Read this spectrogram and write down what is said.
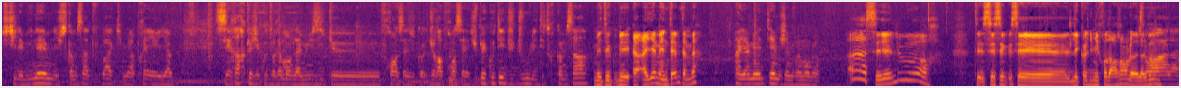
style Eminem, les choses comme ça, Tupac. Mais après, il y a. C'est rare que j'écoute vraiment de la musique euh, française, du rap français. Je peux écouter du Joule et des trucs comme ça. Mais, mais euh, IAM NTM t'aimes bien? Ah, mes NTM, j'aime vraiment bien. Ah c'est lourd C'est l'école du micro d'argent l'album? Voilà.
